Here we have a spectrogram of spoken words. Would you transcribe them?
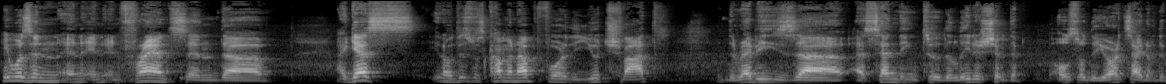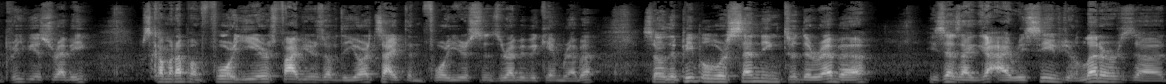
He was in, in, in, in France, and uh, I guess, you know, this was coming up for the Yud Shvat, the Rebbe's uh, ascending to the leadership, the also the yahrzeit of the previous Rebbe. Coming up on four years, five years of the yahrzeit, and four years since the Rebbe became Rebbe. So the people were sending to the Rebbe. He says, "I got, I received your letters uh,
